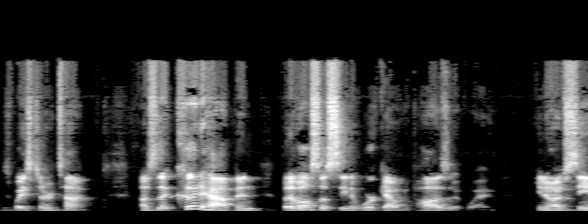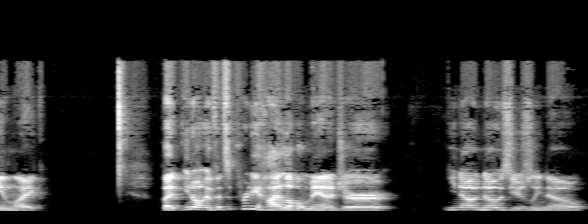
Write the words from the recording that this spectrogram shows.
he's wasting her time. Uh, so that could happen, but I've also seen it work out in a positive way. You know, I've seen like, but you know, if it's a pretty high level manager, you know, knows usually know.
